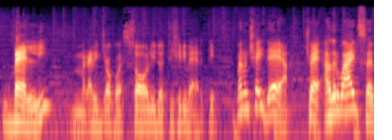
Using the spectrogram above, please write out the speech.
Belli, magari il gioco è solido e ti ci diverti, ma non c'è idea. Cioè, Outer Wilds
